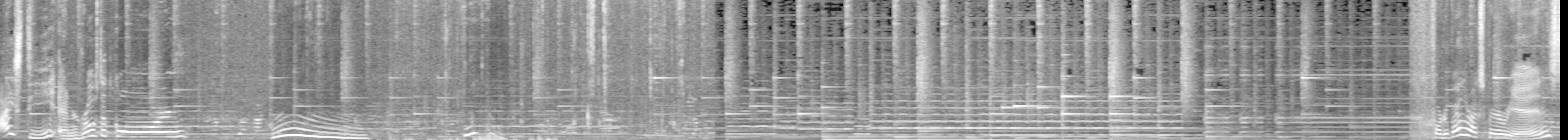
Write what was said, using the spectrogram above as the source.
iced tea and roasted corn. Hmm. Hmm. For the better experience,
